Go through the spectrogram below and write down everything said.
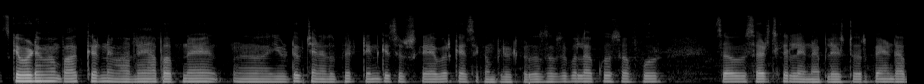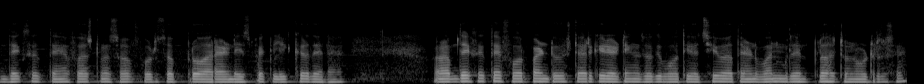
इसके वीडियो में हम बात करने वाले हैं। आप अपने यूट्यूब चैनल पर टेन के सब्सक्राइबर कैसे कंप्लीट कर दो सबसे पहले आपको सॉफ्टवेयर सब सर्च कर लेना है प्ले स्टोर पर एंड आप देख सकते हैं फ़र्स्ट में सॉफ्टवेयर सब प्रो आ रहा है एंड इस पर क्लिक कर देना है। और आप देख सकते हैं फोर पॉइंट टू स्टार की रेटिंग जो कि बहुत ही अच्छी बात है and one million plus downloaders है।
